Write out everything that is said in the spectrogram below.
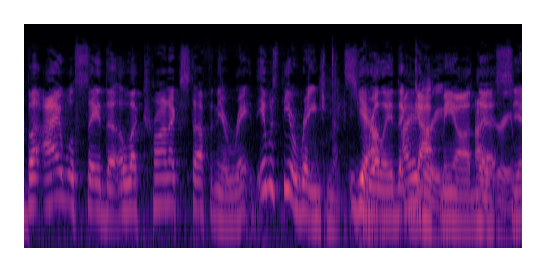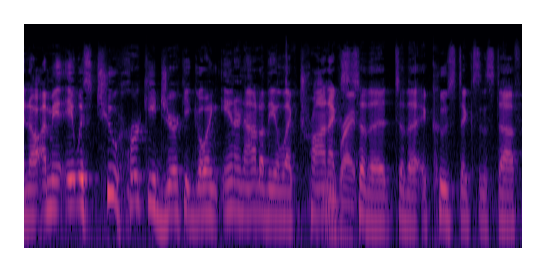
But I will say the electronic stuff and the arra- it was the arrangements Yeah, really that I got agree. me on I this. agree. You know, I mean, it was too herky jerky going in and out of the electronics Right. to the to the acoustics and stuff.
